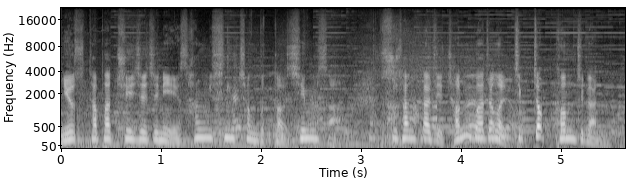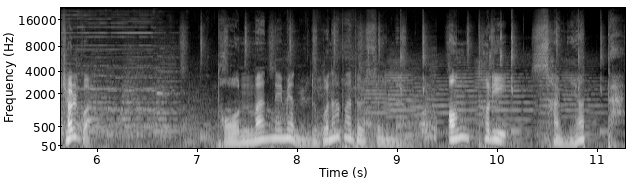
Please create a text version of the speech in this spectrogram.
뉴스타파 취재진이 상 신청부터 심사, 수상까지 전 과정을 직접 검증한 결과 돈만 내면 누구나 받을 수 있는 엉터리 상이었다.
